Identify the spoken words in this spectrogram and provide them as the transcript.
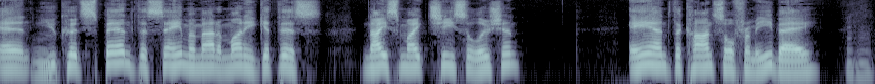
and Mm. you could spend the same amount of money get this nice Mike Chi solution and the console from eBay Mhm.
